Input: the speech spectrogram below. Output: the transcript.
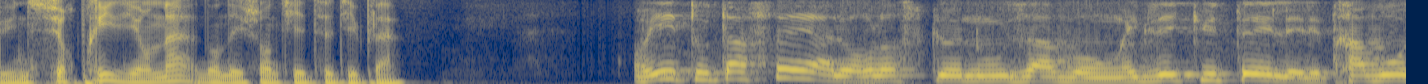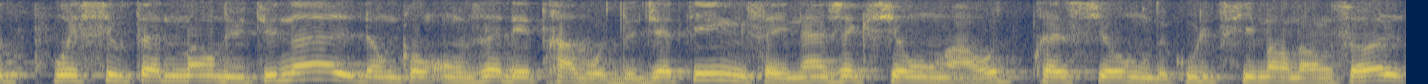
une surprise. Il y en a dans des chantiers de ce type-là. Oui, tout à fait. Alors, lorsque nous avons exécuté les, travaux de pré-soutènement du tunnel, donc on, faisait des travaux de jetting, c'est une injection à haute pression de coulis de ciment dans le sol.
